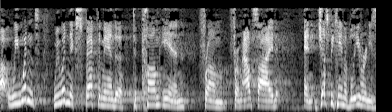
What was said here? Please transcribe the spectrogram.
Uh, we wouldn't we wouldn't expect a man to, to come in from, from outside and just became a believer and he's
